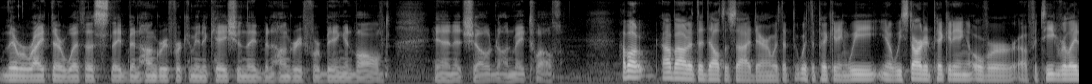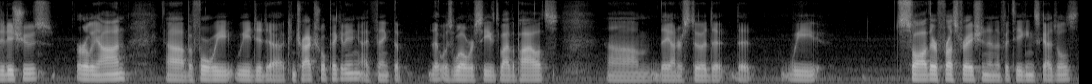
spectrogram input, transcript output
they were right there with us. They'd been hungry for communication, they'd been hungry for being involved, and it showed on May 12th. How about how about at the Delta side, Darren, with the with the picketing? We you know we started picketing over uh, fatigue related issues early on, uh, before we we did uh, contractual picketing. I think that that was well received by the pilots. Um, they understood that that we saw their frustration in the fatiguing schedules,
